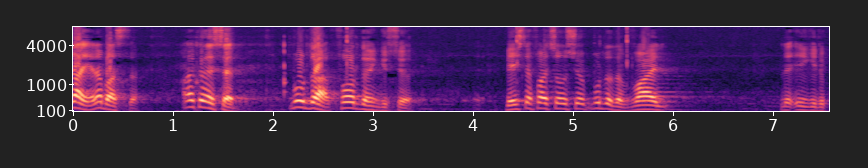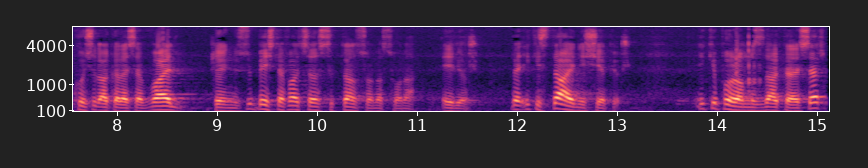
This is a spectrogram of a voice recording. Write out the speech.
Yan yana bastı. Arkadaşlar burada for döngüsü 5 defa çalışıyor. Burada da while ile ilgili koşul arkadaşlar while döngüsü 5 defa çalıştıktan sonra sona eriyor. Ve ikisi de aynı işi yapıyor. İki programımızı da arkadaşlar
